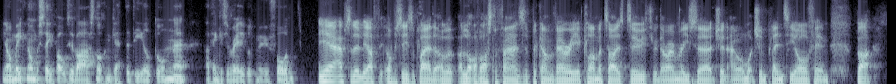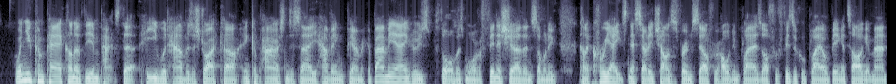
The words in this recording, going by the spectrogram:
you know, make no mistake about it, if Arsenal can get the deal done, then I think it's a really good move for them. Yeah, absolutely. I th- obviously, he's a player that a lot of Arsenal fans have become very acclimatized to through their own research and, and watching plenty of him. But when you compare kind of the impacts that he would have as a striker in comparison to say having Pierre-Emerick Aubameyang, who's thought of as more of a finisher than someone who kind of creates necessarily chances for himself through holding players off, through physical play or being a target man.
